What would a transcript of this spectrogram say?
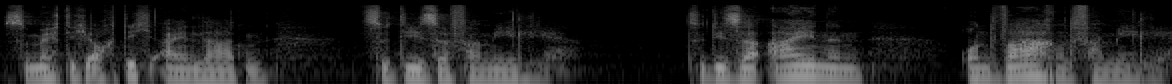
So möchte ich auch dich einladen zu dieser Familie, zu dieser einen und wahren Familie.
